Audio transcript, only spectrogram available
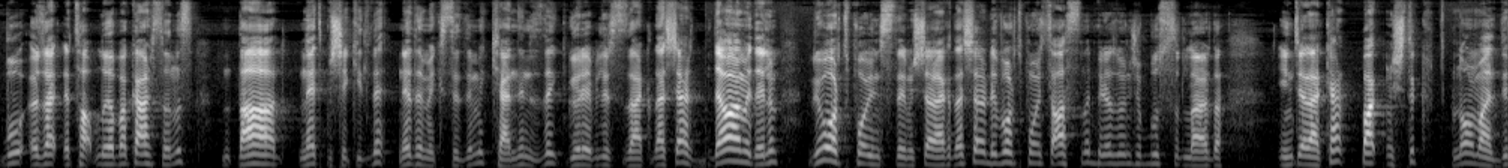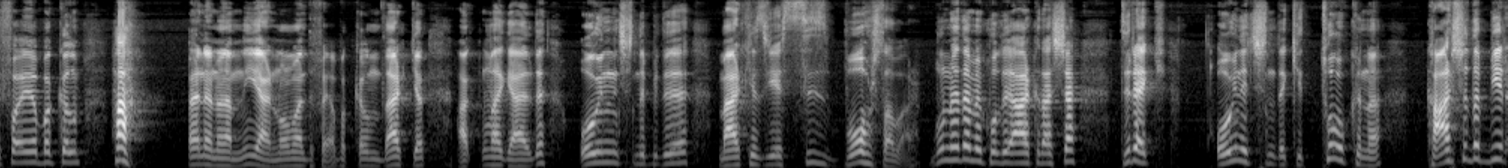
bu özellikle tabloya bakarsanız daha net bir şekilde ne demek istediğimi kendiniz de görebilirsiniz arkadaşlar. Devam edelim. Reward points demişler arkadaşlar. Reward points aslında biraz önce bu sırlarda incelerken bakmıştık. Normal DeFi'ye bakalım. Hah en önemli yer normal DeFi'ye bakalım derken aklıma geldi. Oyunun içinde bir de merkeziyetsiz borsa var. Bu ne demek oluyor arkadaşlar? Direkt oyun içindeki token'ı karşıda bir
